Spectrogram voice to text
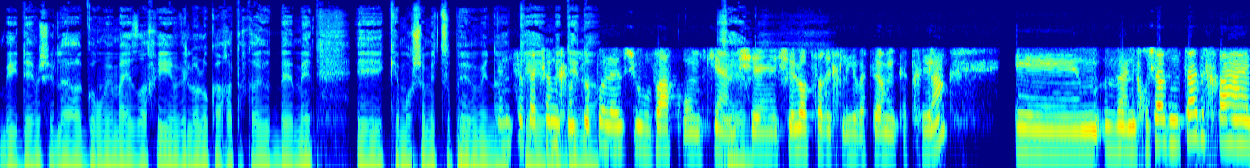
בידיהם של הגורמים האזרחיים ולא לוקחת אחריות באמת, אה, כמו שמצופה ממנה כמדינה. אין ספק שהם נכנסו פה לאיזשהו ואקום, כן, כן. ש, שלא צריך להיווצר מלכתחילה. ואני חושבת מצד אחד,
